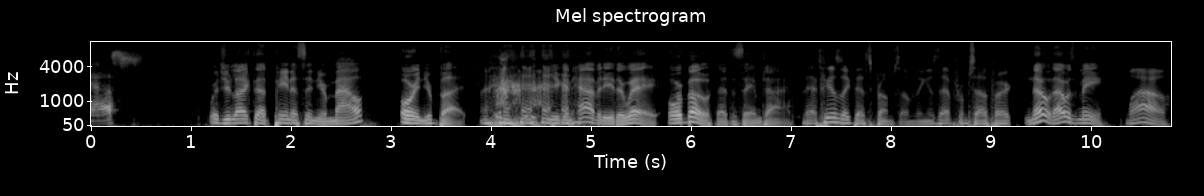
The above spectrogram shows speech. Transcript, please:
ass. Would you like that penis in your mouth or in your butt? you can have it either way or both at the same time. that feels like that's from something. Is that from South Park? No, that was me. Wow.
